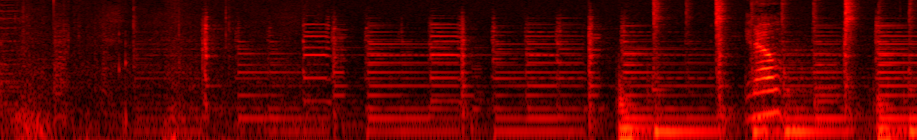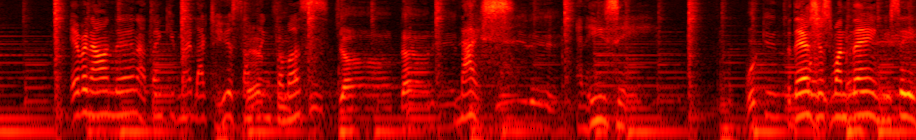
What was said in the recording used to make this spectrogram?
You know, every now and then I think you might like to hear something from us. Nice and easy. But there's just one thing, you see.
